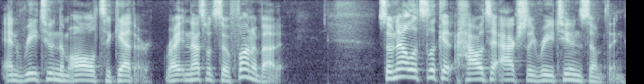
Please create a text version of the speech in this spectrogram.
and retune them all together, right? And that's what's so fun about it. So now let's look at how to actually retune something.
